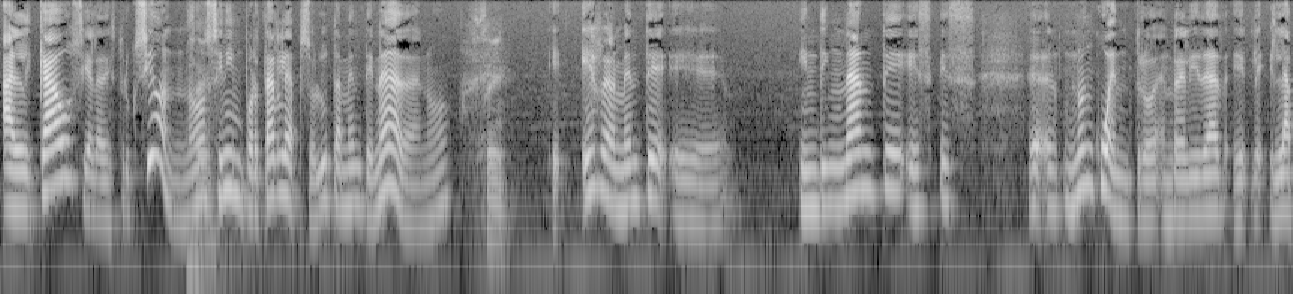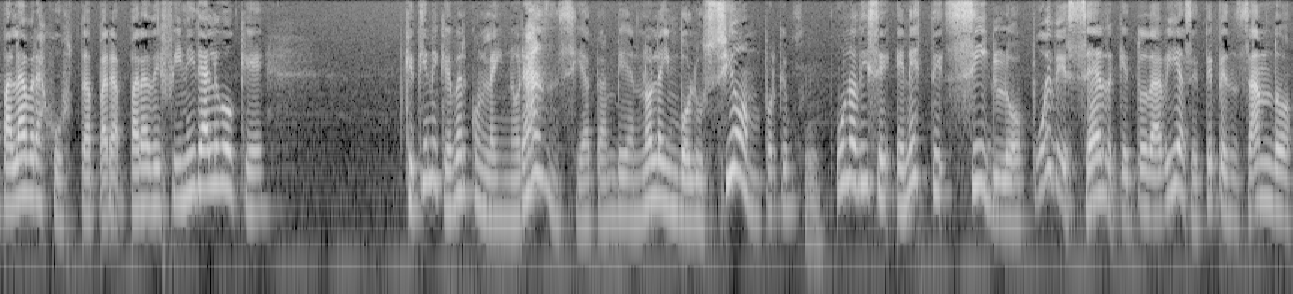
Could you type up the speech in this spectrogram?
al caos y a la destrucción, ¿no? Sí. Sin importarle absolutamente nada, ¿no? sí. eh, es realmente eh, indignante, es, es eh, no encuentro en realidad eh, la palabra justa para, para definir algo que, que tiene que ver con la ignorancia también, no la involución, porque Sí. uno dice, en este siglo puede ser que todavía se esté pensando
